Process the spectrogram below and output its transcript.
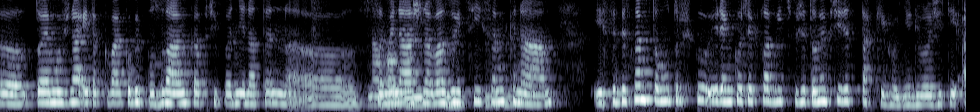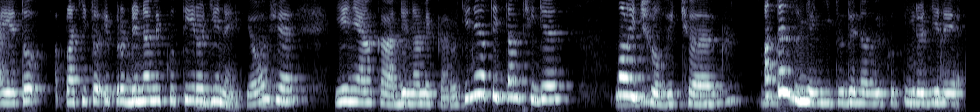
Uh, to je možná i taková jakoby pozvánka případně na ten uh, seminář Navazující. navazující sem k nám. Jestli bys nám k tomu trošku, Irenko, řekla víc, protože to mi přijde taky hodně důležitý. A je to, a platí to i pro dynamiku té rodiny, jo? že je nějaká dynamika rodiny a teď tam přijde malý človíček a ten změní tu dynamiku té rodiny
